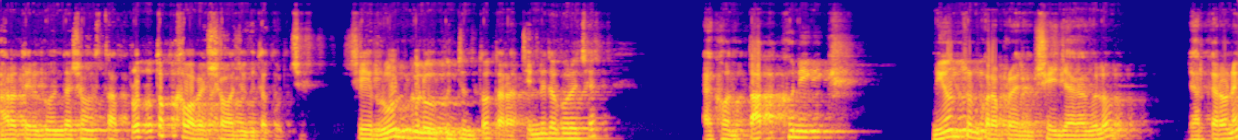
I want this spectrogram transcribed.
ভারতের গোয়েন্দা সংস্থা প্রত্যক্ষভাবে সহযোগিতা করছে। সেই রুটগুলো পর্যন্ত তারা চিহ্নিত করেছে। এখন তাৎক্ষণিক নিয়ন্ত্রণ করা প্রয়োজন সেই জায়গাগুলো, যার কারণে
